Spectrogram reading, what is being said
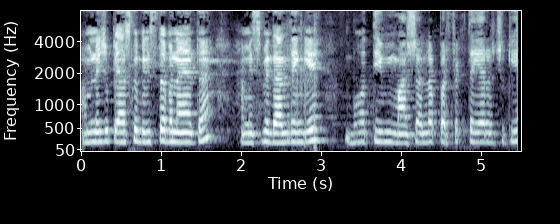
हमने जो प्याज का बिरिस्ता बनाया था, हम इसमें डाल देंगे। बहुत ही माशाल्लाह परफेक्ट तैयार हो चुकी है।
